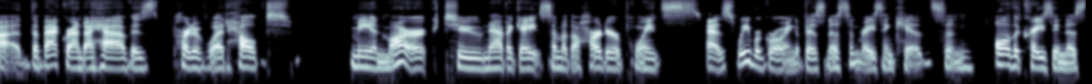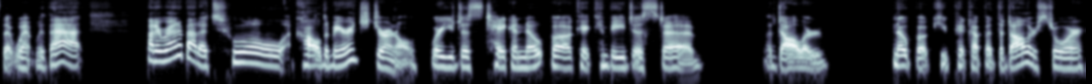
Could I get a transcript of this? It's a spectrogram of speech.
uh, the background I have is part of what helped me and Mark to navigate some of the harder points as we were growing a business and raising kids and all the craziness that went with that. But I read about a tool called a marriage journal where you just take a notebook. It can be just a, a dollar notebook you pick up at the dollar store.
